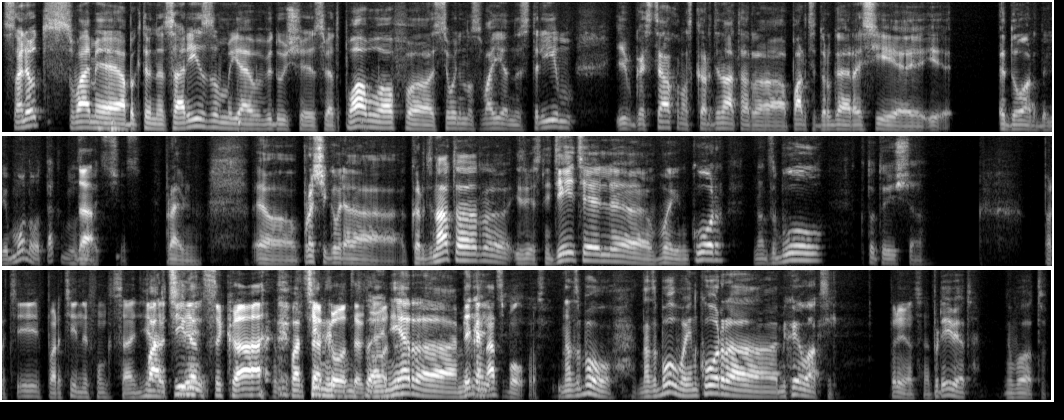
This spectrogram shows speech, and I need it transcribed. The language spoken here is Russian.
Салют, с вами обыкновенный царизм, я его ведущий Свет Павлов. Э, Сегодня у нас военный стрим, и в гостях у нас координатор э, партии «Другая Россия» Эдуарда Лимонова, вот так он Да. называется сейчас? Правильно. Э, Проще говоря, координатор, известный деятель, военкор, нацбол, кто-то еще. Парти- партийный функционер, Партийный- член ЦК. Партийный функционер. э, Да не, нацбол просто. Нацбол, нацбол, военкор Михаил Аксель. Привет, Сет. Привет. Вот.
